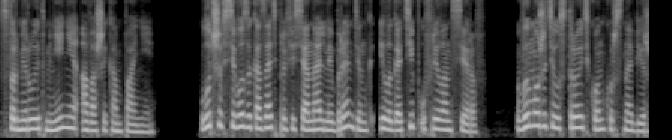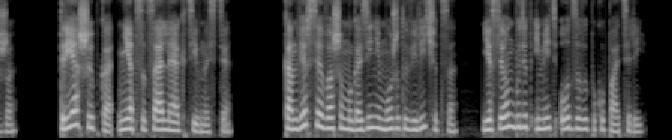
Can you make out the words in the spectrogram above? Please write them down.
сформирует мнение о вашей компании. Лучше всего заказать профессиональный брендинг и логотип у фрилансеров. Вы можете устроить конкурс на бирже. Три ошибка – нет социальной активности. Конверсия в вашем магазине может увеличиться, если он будет иметь отзывы покупателей.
